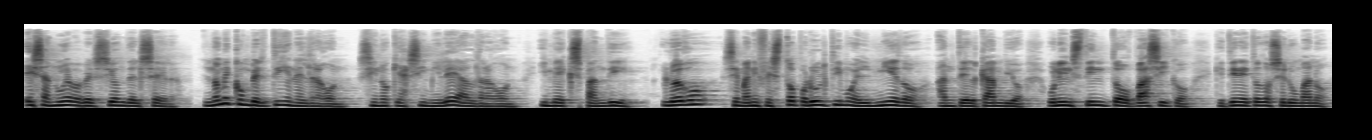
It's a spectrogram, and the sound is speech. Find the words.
esa nueva versión del ser. No me convertí en el dragón, sino que asimilé al dragón y me expandí. Luego se manifestó por último el miedo ante el cambio, un instinto básico que tiene todo ser humano.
